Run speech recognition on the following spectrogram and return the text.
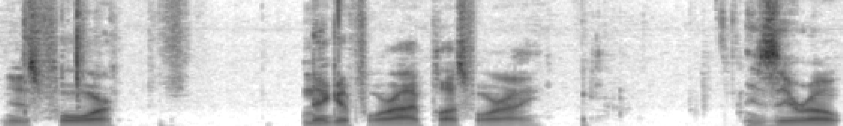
is 4. Negative 4i plus 4i is 0.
